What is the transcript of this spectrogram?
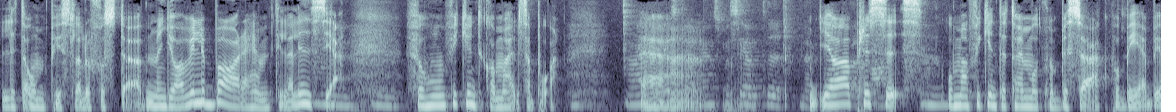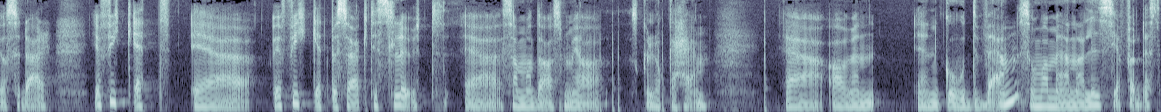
lite ompysslad och få stöd. Men jag ville bara hem till Alicia. Mm, mm. För hon fick ju inte komma och hälsa på. Nej, det, en speciell tid. Ja, precis. Mm. Och man fick inte ta emot något besök på BB och sådär. Jag fick ett eh, jag fick ett besök till slut, eh, samma dag som jag skulle åka hem, eh, av en, en god vän som var med när Alicia föddes.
